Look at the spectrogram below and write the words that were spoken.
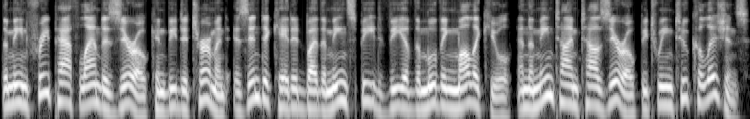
the mean free path lambda 0 can be determined as indicated by the mean speed v of the moving molecule and the mean time tau 0 between two collisions.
